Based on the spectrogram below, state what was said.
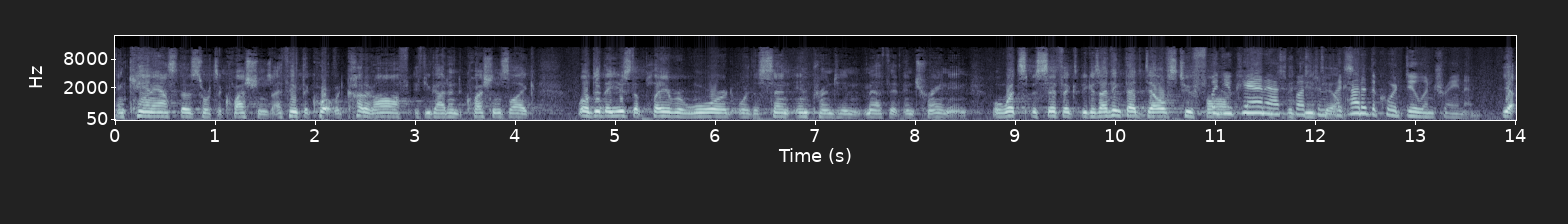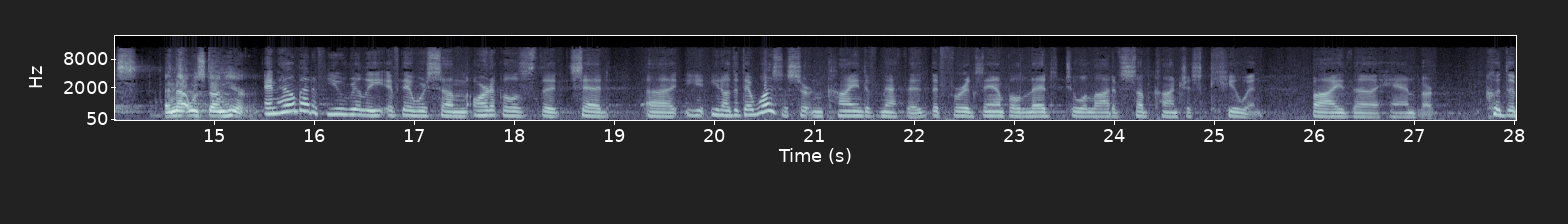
and can't ask those sorts of questions. I think the court would cut it off if you got into questions like, well, did they use the play reward or the scent imprinting method in training? Well, what specifics? Because I think that delves too far. But you can ask questions details. like, how did the court do in training? Yes, and that was done here. And how about if you really, if there were some articles that said, uh, you, you, know, that there was a certain kind of method that, for example, led to a lot of subconscious cueing by the handler. Could the,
